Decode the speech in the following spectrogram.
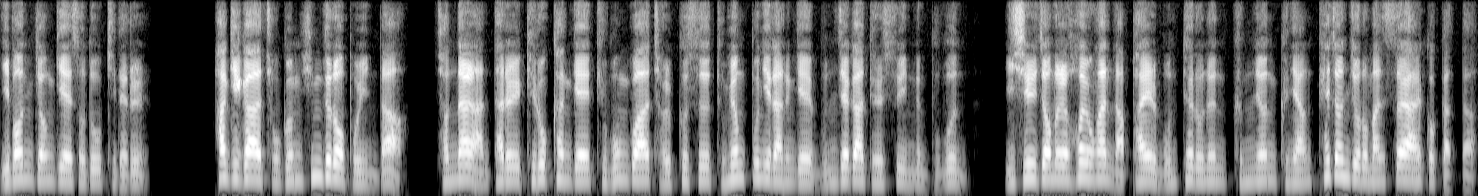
이번 경기에서도 기대를 하기가 조금 힘들어 보인다. 전날 안타를 기록한 게 듀본과 절크스 두 명뿐이라는 게 문제가 될 수 있는 부분. 이 실점을 허용한 라파엘 몬테로는 금년 그냥 패전조로만 써야 할 것 같다.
